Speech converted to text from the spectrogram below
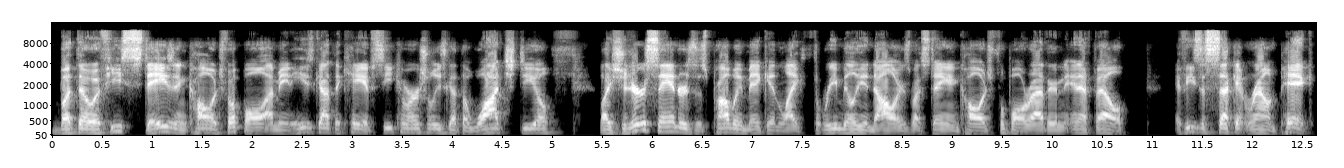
But though, if he stays in college football, I mean, he's got the KFC commercial, he's got the watch deal. Like Shedeur Sanders is probably making like $3 million by staying in college football rather than NFL. If he's a second round pick,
